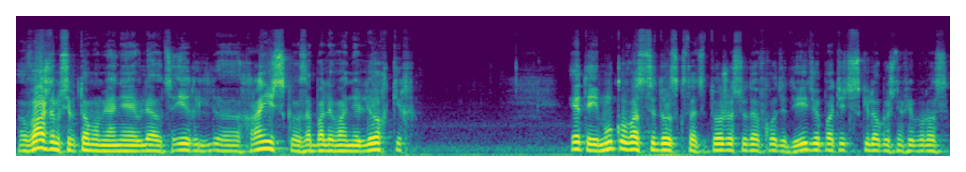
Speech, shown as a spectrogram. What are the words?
Важным симптомами они являются и э, хронического заболевания легких, это и муковасцидоз, кстати, тоже сюда входит, и идиопатический легочный фиброз.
